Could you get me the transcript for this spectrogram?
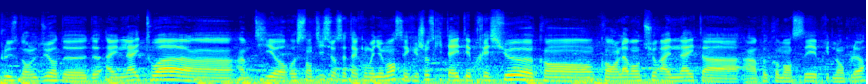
plus dans le dur de, de Highlight, toi, un, un petit ressenti sur cet accompagnement, c'est quelque chose qui t'a été précieux quand, quand l'aventure Highlight a, a un peu commencé et pris de l'ampleur?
